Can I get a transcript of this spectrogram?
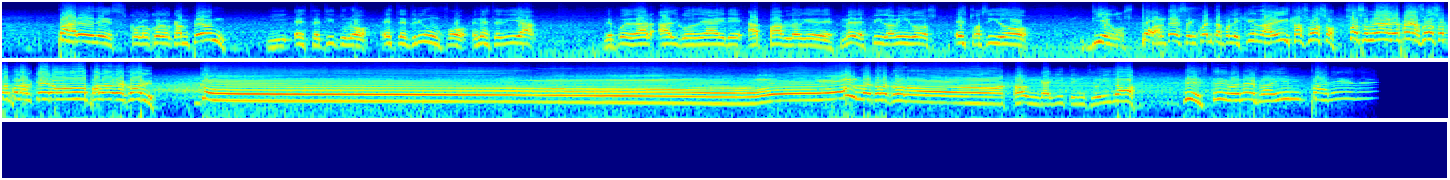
Paredes, Colo Colo campeón. Y este título, este triunfo en este día le puede dar algo de aire a Pablo Guedes. Me despido amigos. Esto ha sido Diego Sport se encuentra por la izquierda. Ahí está Suazo. Suazo le, le pega. Suazo tapa el arquero. Para el gol. Gol Colo. Con gallito incluido. Esteban Efraín Paredes.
